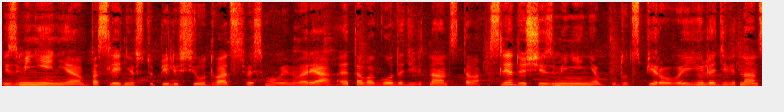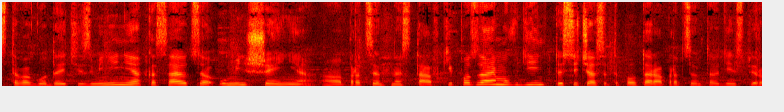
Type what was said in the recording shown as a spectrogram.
Изменения последние вступили в силу 28 января этого года, 19 Следующие изменения будут с 1 июля 2019 года. Эти изменения касаются уменьшения а, процентной ставки по займу в день. То есть сейчас это полтора процента в день, с 1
